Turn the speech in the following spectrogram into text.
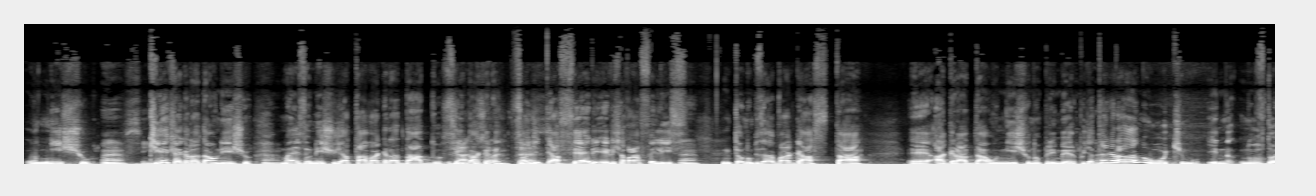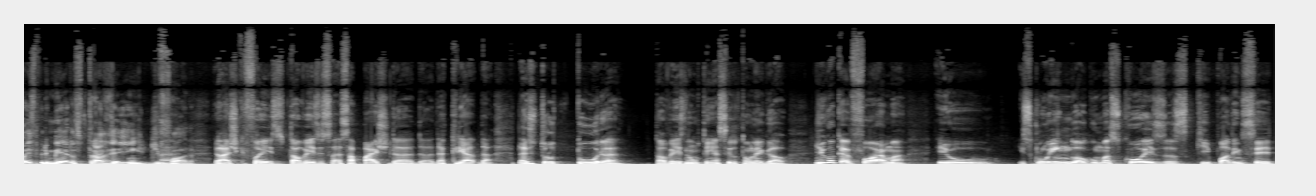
o nicho. É. Tinha que agradar o nicho. Mas o nicho já estava agradado. Já- Sendo agra- já- Só é. de ter a série, ele já tava feliz. É. Então não precisava gastar. é, agradar o nicho no primeiro. Podia É. ter agradado no último. E nos dois primeiros, trazer gente de fora. Eu acho que foi isso, talvez essa, essa parte da, da, da, cria- da- da estrutura talvez não tenha sido tão legal. De qualquer forma, eu excluindo algumas coisas que podem ser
